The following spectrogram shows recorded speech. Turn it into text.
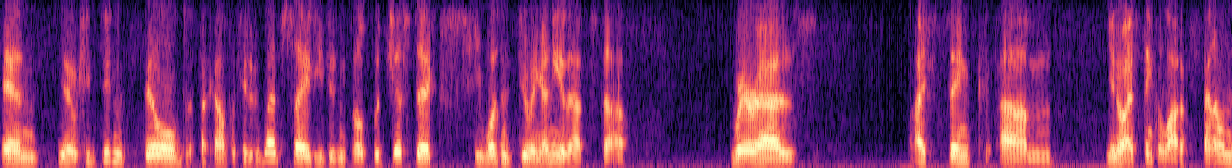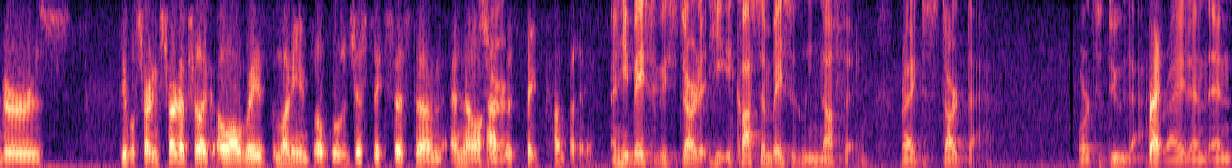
And, you know, he didn't build a complicated website. He didn't build logistics. He wasn't doing any of that stuff. Whereas I think, um, you know, I think a lot of founders people starting startups are like, oh, I'll raise the money and build the logistics system, and then I'll sure. have this big company. And he basically started. He it cost him basically nothing, right, to start that or to do that, right? right? And and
